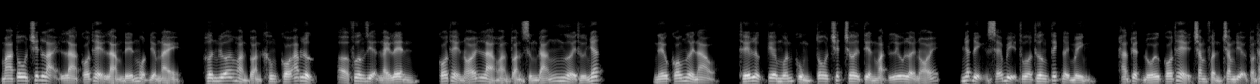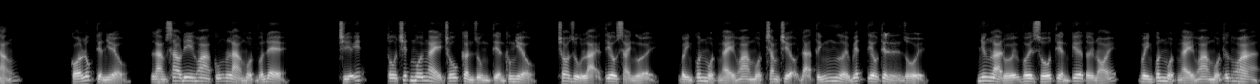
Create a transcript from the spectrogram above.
Mà tô chết lại là có thể làm đến một điểm này, hơn nữa hoàn toàn không có áp lực, ở phương diện này lên, có thể nói là hoàn toàn xứng đáng người thứ nhất. Nếu có người nào thế lực kia muốn cùng tô chết chơi tiền mặt lưu lời nói, nhất định sẽ bị thua thương tích đầy mình, hắn tuyệt đối có thể trăm phần trăm địa toàn thắng. Có lúc tiền nhiều, làm sao đi hoa cũng là một vấn đề. Chí ít, tô chết mỗi ngày chỗ cần dùng tiền không nhiều, cho dù lại tiêu xài người, bình quân một ngày hoa một trăm triệu đã tính người biết tiêu tiền rồi. Nhưng là đối với số tiền kia tới nói, bình quân một ngày hoa một thức hoa,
